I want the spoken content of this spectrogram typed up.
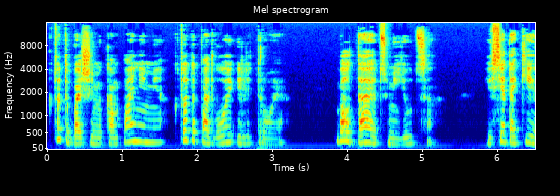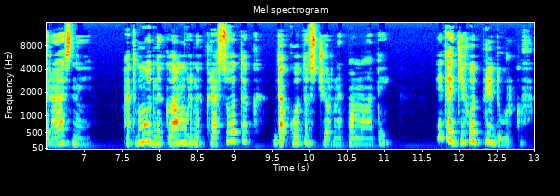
Кто-то большими компаниями, кто-то по двое или трое. Болтают, смеются, и все такие разные. От модных гламурных красоток до котов с черной помадой. И таких вот придурков,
